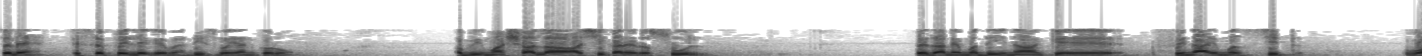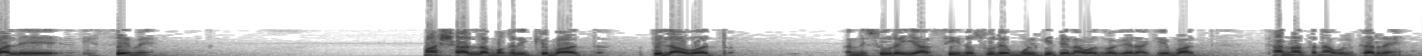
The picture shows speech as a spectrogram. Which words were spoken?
چلیں، اس سے پہلے کہ میں حدیث بیان کروں۔ ابھی ماشاءاللہ اللہ عاشقان رسول پیدان مدینہ کے فنائی مسجد والے حصے میں ماشاء اللہ مغرب کے بعد تلاوت نصور یعنی یاسین نصور ملک کی تلاوت وغیرہ کے بعد کھانا تناول کر رہے ہیں۔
